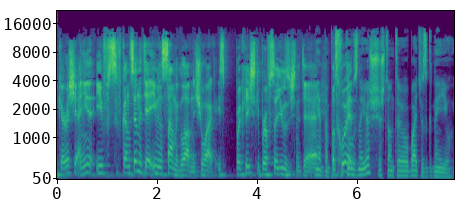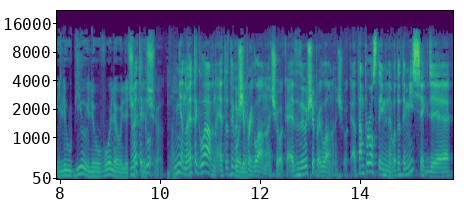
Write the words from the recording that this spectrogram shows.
И, короче, они... И в, в конце на тебя именно самый главный чувак из практически профсоюзоч на тебя Нет, там подходит. ты узнаешь еще, что он твоего батю сгноил. Или убил, или уволил, или что-то это еще. Там. Не, ну это главное. Это ты Более. вообще про главного чувака. Это ты вообще про главного чувака. А там просто именно вот эта миссия, где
